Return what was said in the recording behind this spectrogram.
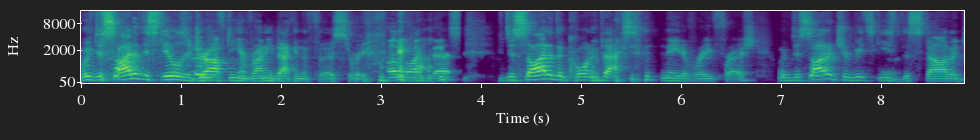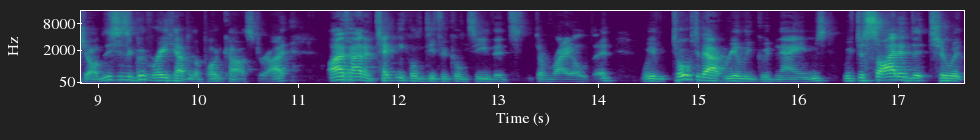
We've decided the Steelers are drafting a running back in the first three. Rounds. I like that. We've decided the cornerbacks need a refresh. We've decided Trubisky's the starter job. This is a good recap of the podcast, right? I've had a technical difficulty that's derailed it. We've talked about really good names. We've decided that to it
